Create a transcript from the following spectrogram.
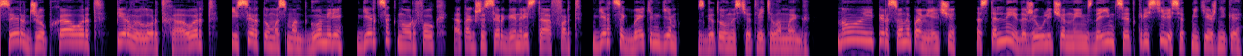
«Сэр Джоб Хауард, первый лорд Хауард, и сэр Томас Монтгомери, герцог Норфолк, а также сэр Генри Стаффорд, герцог Бекингем, с готовностью ответила Мэг. Ну и персоны помельче, остальные, даже уличенные мздоимцы, открестились от мятежника.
